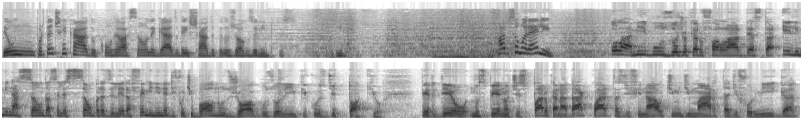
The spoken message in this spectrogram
deu um importante recado com relação ao legado deixado pelos Jogos Olímpicos. Olímpicos. Robson Morelli. Olá, amigos. Hoje eu quero falar desta eliminação da seleção brasileira feminina de futebol nos Jogos Olímpicos de Tóquio perdeu nos pênaltis para o Canadá, quartas de final, time de Marta de Formiga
